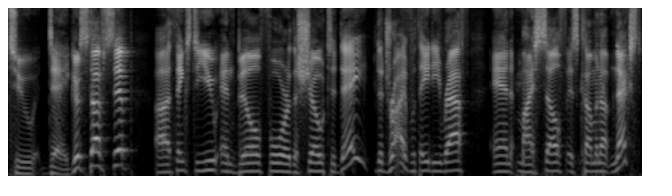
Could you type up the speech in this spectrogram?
today. Good stuff, Sip. Uh, thanks to you and Bill for the show today. The drive with AD Raff and myself is coming up next.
